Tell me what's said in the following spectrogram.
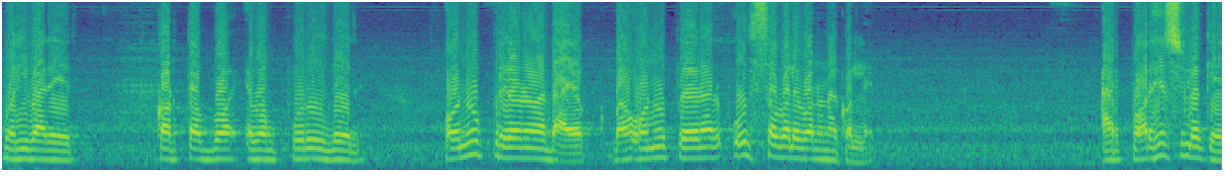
পরিবারের কর্তব্য এবং পুরুষদের অনুপ্রেরণাদায়ক বা অনুপ্রেরণার উৎস বলে বর্ণনা করলেন। আর পরের শ্লোকে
